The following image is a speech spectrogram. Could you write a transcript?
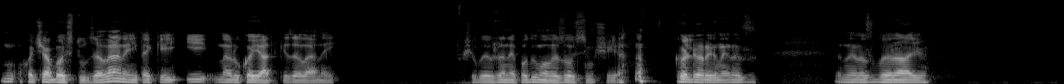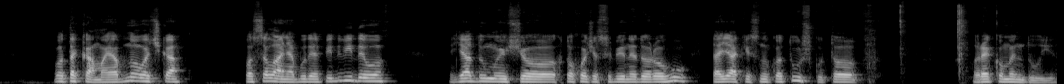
Ну, хоча б ось тут зелений такий і на рукоятки зелений. Щоб ви вже не подумали зовсім, що я кольори не, роз... не розбираю. Отака моя обновочка. Посилання буде під відео. Я думаю, що хто хоче собі недорогу та якісну катушку, то рекомендую.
